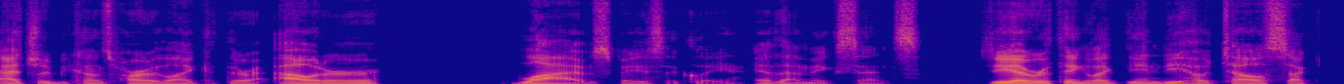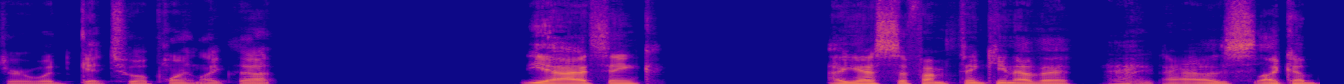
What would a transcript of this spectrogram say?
actually becomes part of like their outer lives, basically, if that makes sense. Do you ever think like the indie hotel sector would get to a point like that? Yeah, I think, I guess if I'm thinking of it as like a,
